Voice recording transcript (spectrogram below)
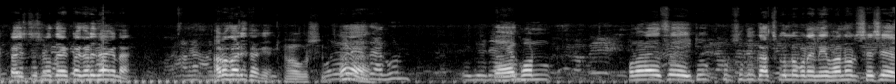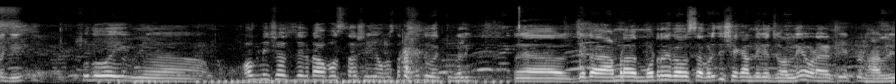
একটা স্টেশনে তো একটা গাড়ি থাকে না আরও গাড়ি থাকে। হ্যাঁ অবশ্যই। হ্যাঁ। এখন ওনারা এসে এইটুকু শুধু কাজ করল মানে নেভানোর শেষে আর কি। শুধু ওই আহ, অগ্নিশেষ যেটা অবস্থা সেই অবস্থাটা শুধু একটু খালি যেটা আমরা মোটরের ব্যবস্থা করেছি সেখান থেকে জল নিয়ে ওরা একটু ঢালি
